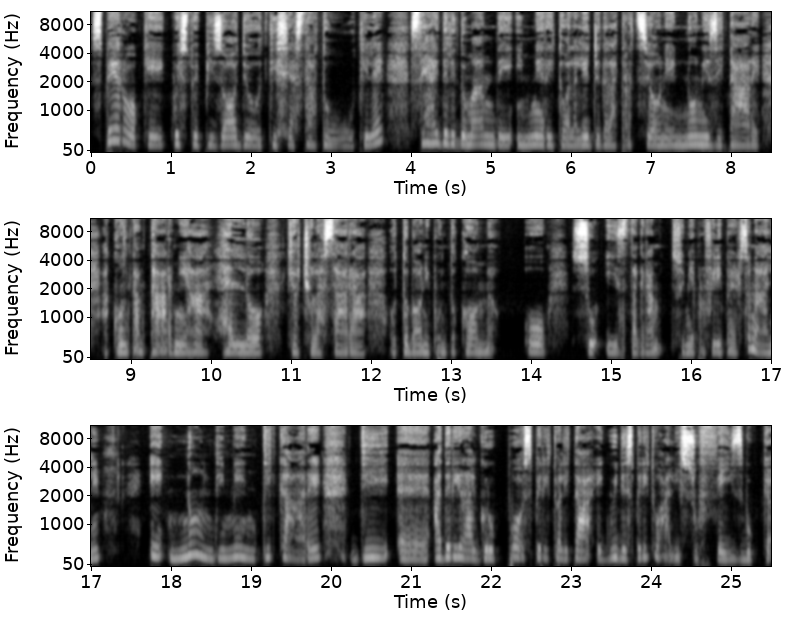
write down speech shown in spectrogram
Spero che questo episodio ti sia stato utile. Se hai delle domande in merito alla legge dell'attrazione, non esitare a contattarmi a hello-sara-ottoboni.com o su Instagram, sui miei profili personali e non dimenticare di eh, aderire al gruppo Spiritualità e Guide Spirituali su Facebook.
